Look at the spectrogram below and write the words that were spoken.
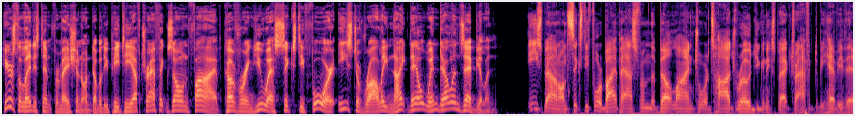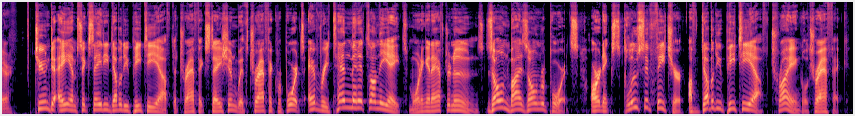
Here's the latest information on WPTF Traffic Zone 5, covering US 64 east of Raleigh, Knightdale, Wendell, and Zebulon. Eastbound on 64 bypass from the Beltline towards Hodge Road, you can expect traffic to be heavy there. Tune to AM 680 WPTF, the traffic station with traffic reports every 10 minutes on the 8s, morning and afternoons. Zone by zone reports are an exclusive feature of WPTF Triangle Traffic.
